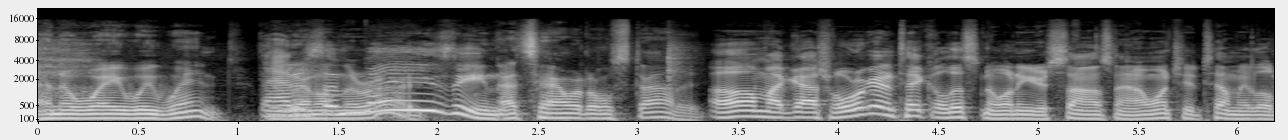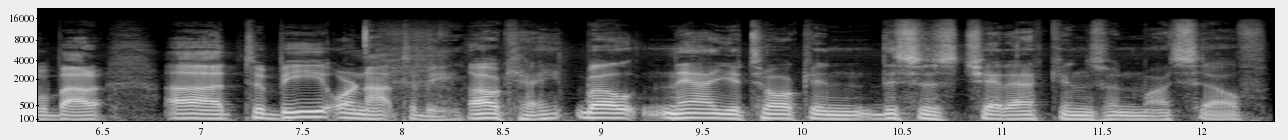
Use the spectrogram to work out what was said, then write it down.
and away we went. That we is went on the road. amazing. That's how it all started. Oh my gosh! Well, we're going to take a listen to one of your songs now. I want you to tell me a little about it. Uh, to be or not to be. Okay. Well, now you're talking. This is Chet Atkins and myself,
